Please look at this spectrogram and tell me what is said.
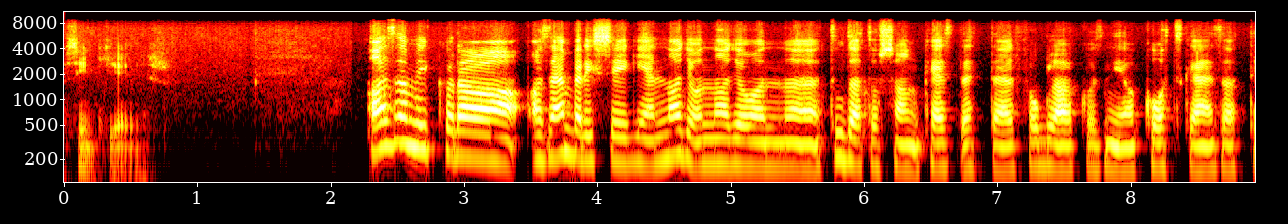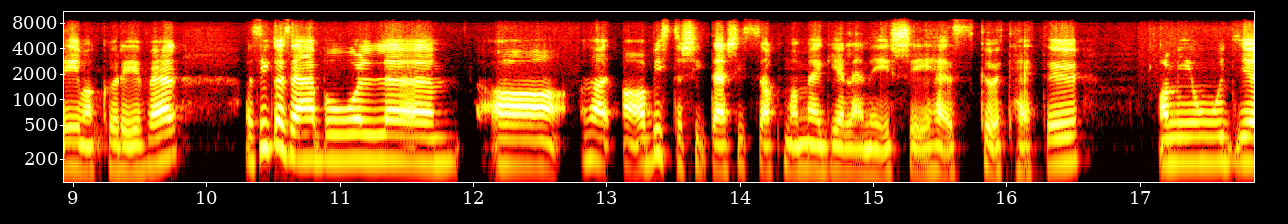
szintjén is. Az, amikor a, az emberiség ilyen nagyon-nagyon tudatosan kezdett el foglalkozni a kockázat témakörével, az igazából a, a biztosítási szakma megjelenéséhez köthető, ami úgy,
